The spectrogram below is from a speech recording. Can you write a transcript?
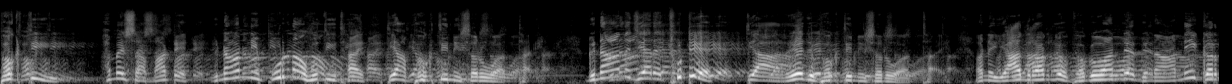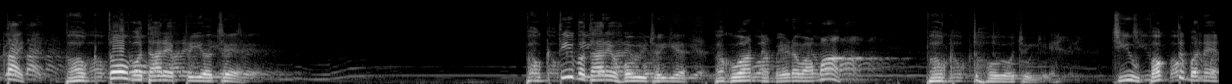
ભક્તિ હંમેશા માટે જ્ઞાનની પૂર્ણાહુતિ થાય, ત્યાં ભક્તિની શરૂઆત થાય. જ્ઞાન જ્યારે છૂટે, ત્યારે જ ભક્તિની શરૂઆત થાય. અને યાદ રાખજો, ભગવાનને જ્ઞાની કરતા ભક્તો વધારે પ્રિય છે. ભક્તિ વધારે હોવી જોઈએ. ભગવાનને મેળવવામાં ભક્ત હોવો જોઈએ. જીવ ભક્ત બને,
